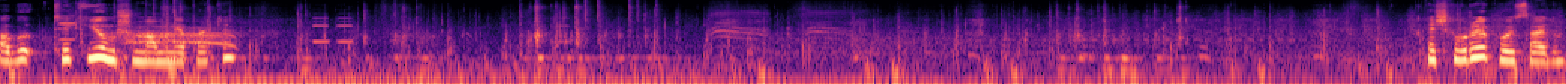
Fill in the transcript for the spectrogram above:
Aa, bu tek yiyormuşum ben bunu yaparken. Keşke buraya koysaydım.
